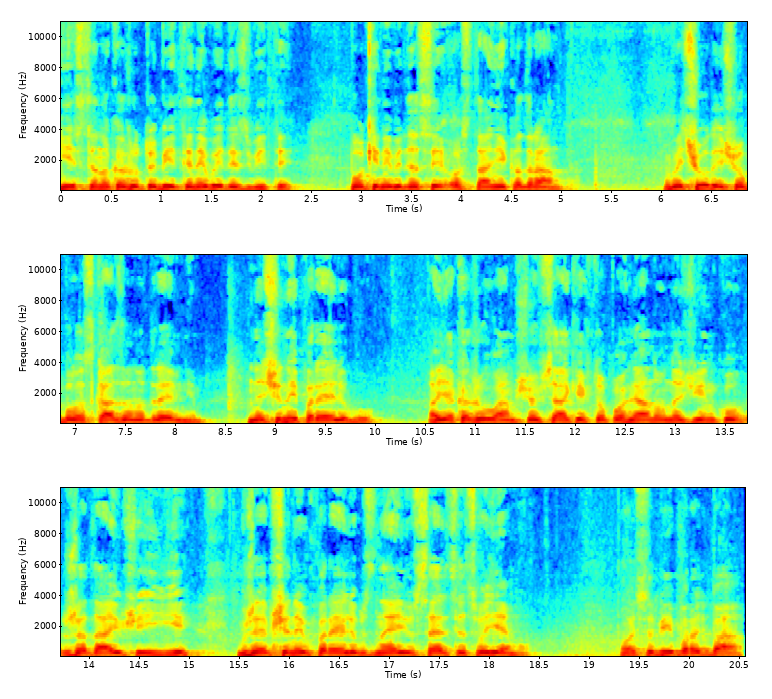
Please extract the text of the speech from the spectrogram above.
Істинно кажу тобі, ти не вийдеш звідти, поки не віддаси останній квадрант. Ви чули, що було сказано древнім, не чини перелюбу. А я кажу вам, що всякий, хто поглянув на жінку, жадаючи її, вже вчинив перелюб з нею в серці своєму. Ось собі боротьба.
